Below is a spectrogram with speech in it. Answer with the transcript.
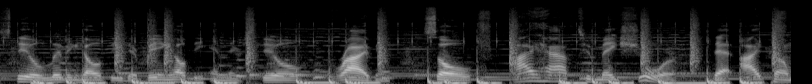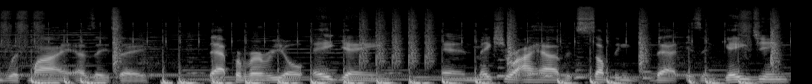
still living healthy, they're being healthy, and they're still thriving. So I have to make sure that I come with my, as they say, that proverbial A game and make sure I have something that is engaging,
